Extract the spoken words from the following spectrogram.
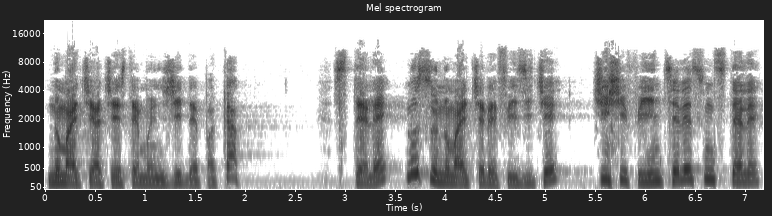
numai ceea ce este mânjit de păcat. Stele nu sunt numai cele fizice, ci și ființele sunt stele,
